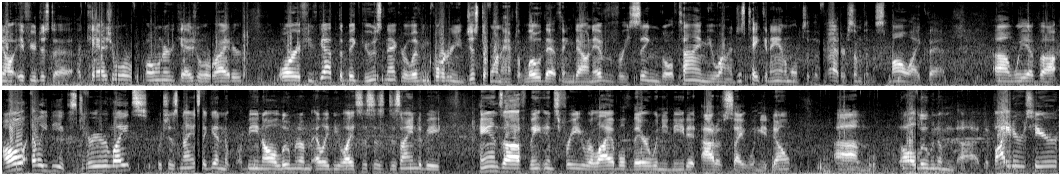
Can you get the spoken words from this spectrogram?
know, if you're just a, a, casual owner, casual rider, or if you've got the big gooseneck or living quarter and you just don't want to have to load that thing down every single time you want to just take an animal to the vet or something small like that. Uh, we have uh, all LED exterior lights, which is nice. Again, being all aluminum LED lights, this is designed to be hands off, maintenance free, reliable, there when you need it, out of sight when you don't. Um, all aluminum uh, dividers here.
